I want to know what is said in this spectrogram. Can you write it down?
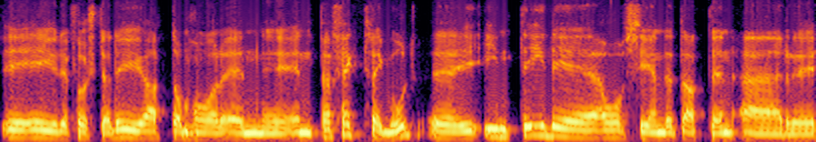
är ju det första, det är ju att de har en, en perfekt trädgård. Eh, inte i det avseendet att den är eh,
